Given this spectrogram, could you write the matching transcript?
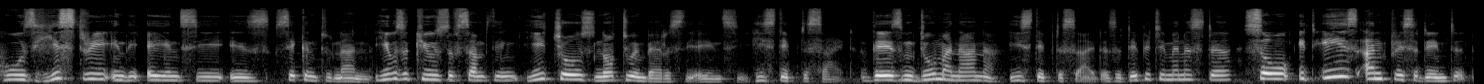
whose history in the ANC is second to none, he was accused of something. He chose not to embarrass the ANC. He stepped aside. There's Mdu Manana. He stepped aside as a deputy minister. So it is unprecedented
